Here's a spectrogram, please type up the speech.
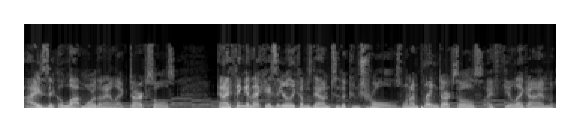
Isaac a lot more than I like Dark Souls. And I think in that case it really comes down to the controls. When I'm playing Dark Souls, I feel like I'm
